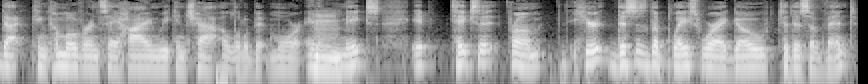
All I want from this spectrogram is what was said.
that can come over and say hi and we can chat a little bit more. And it mm. makes it takes it from here this is the place where i go to this event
